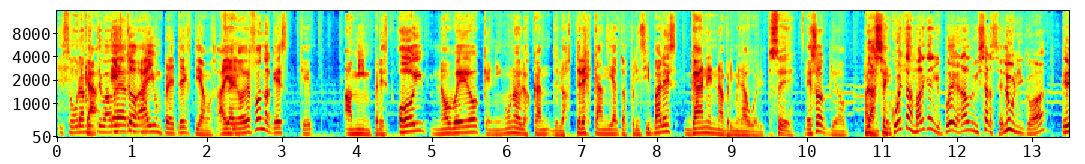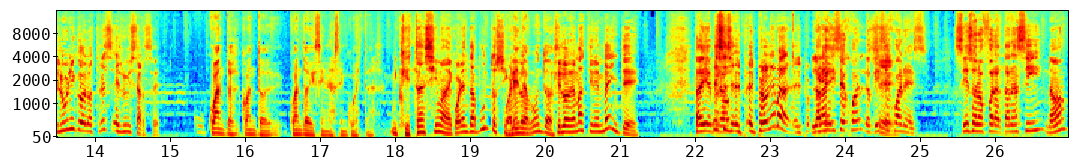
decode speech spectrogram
y seguramente Claro, va a haber. Esto hay un pretexto, digamos, hay Sí. algo de fondo que es que a mi impres- hoy no veo que ninguno de los can- de los tres candidatos principales ganen una primera vuelta. Sí. Eso, digo, para Las encuestas marcan que puede ganar Luis Arce, el único, ¿eh? El único de los tres es Luis Arce. ¿Cuánto, cuánto, ¿cuánto dicen las encuestas? Que está encima de 40 puntos y 40 que, lo- puntos. que los demás tienen 20. Está bien, Ese pero es el, el problema. el- lo para que dice Juan, lo que Sí. dice Juan es, si eso no fuera tan así, ¿no?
